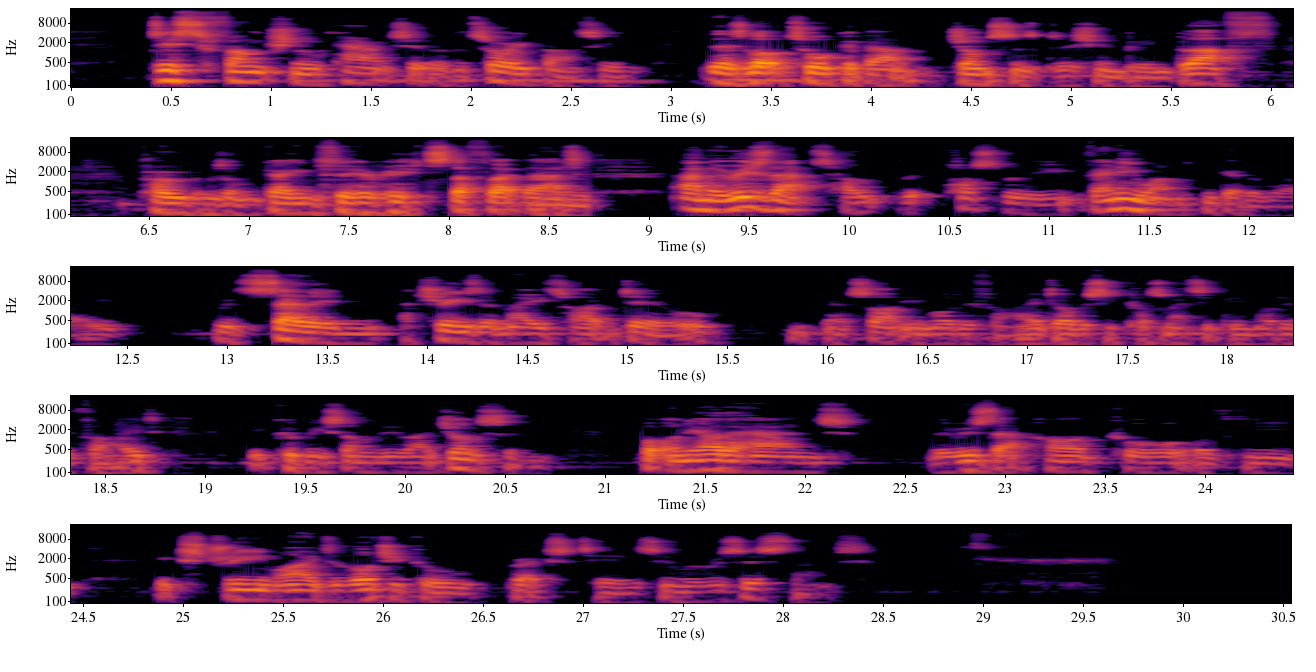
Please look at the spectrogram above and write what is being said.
dysfunctional character of the Tory party. There's a lot of talk about Johnson's position being bluff, programs on game theory, and stuff like that. Mm. And there is that hope that possibly, if anyone can get away with selling a Theresa May type deal, you know, slightly modified, obviously cosmetically modified, it could be somebody like Johnson. But on the other hand, there is that hardcore of the extreme ideological Brexiteers who will resist that.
